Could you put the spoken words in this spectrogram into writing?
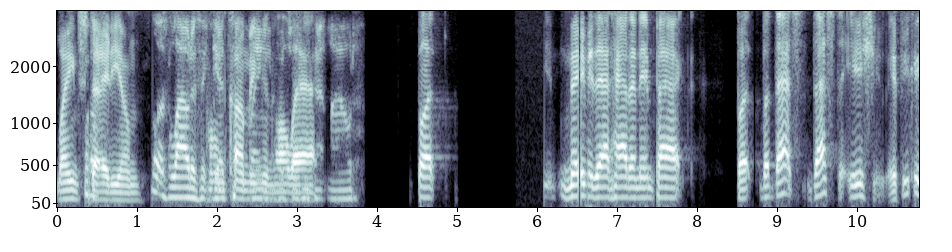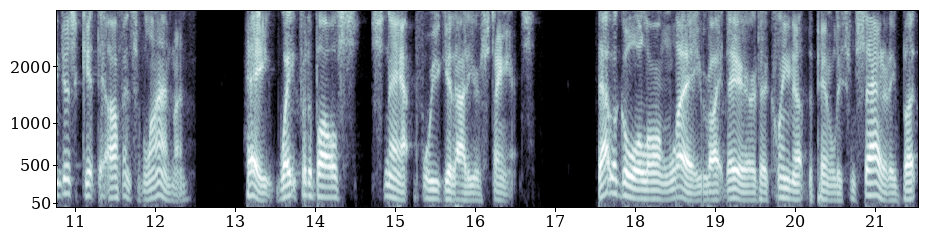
Lane Stadium. Well, as loud as it gets, homecoming and all that. that loud. But maybe that had an impact. But but that's that's the issue. If you can just get the offensive lineman, hey, wait for the ball snap before you get out of your stance. That would go a long way right there to clean up the penalties from Saturday. But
